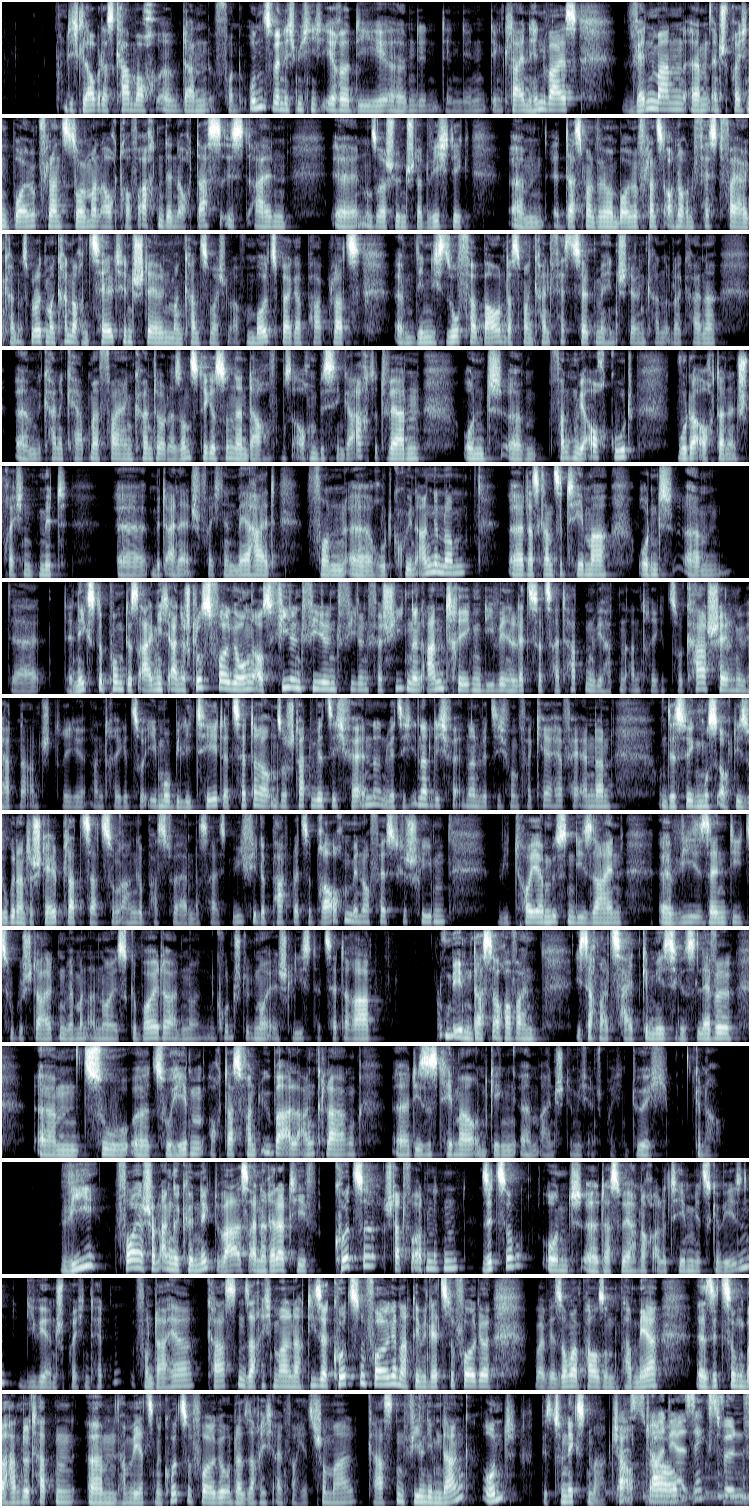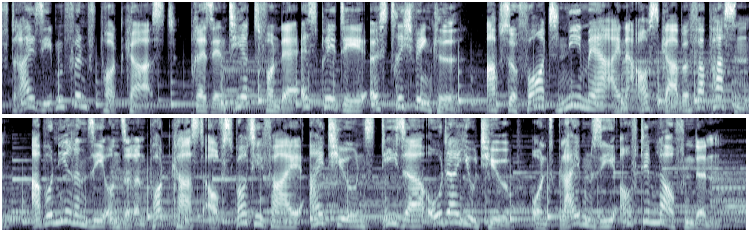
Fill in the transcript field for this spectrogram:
und ich glaube, das kam auch äh, dann von uns, wenn ich mich nicht irre, die, äh, den, den, den, kleinen Hinweis, wenn man ähm, entsprechend Bäume pflanzt, soll man auch darauf achten, denn auch das ist allen äh, in unserer schönen Stadt wichtig, ähm, dass man, wenn man Bäume pflanzt, auch noch ein Fest feiern kann. Das bedeutet, man kann noch ein Zelt hinstellen, man kann zum Beispiel auf dem Molzberger Parkplatz ähm, den nicht so verbauen, dass man kein Festzelt mehr hinstellen kann oder keine, ähm, keine Kerb mehr feiern könnte oder sonstiges, sondern darauf muss auch ein bisschen geachtet werden. Und ähm, fanden wir auch gut, wurde auch dann entsprechend mit, äh, mit einer entsprechenden Mehrheit von äh, Rot-Grün angenommen, äh, das ganze Thema. Und ähm, der, der nächste Punkt ist eigentlich eine Schlussfolgerung aus vielen, vielen, vielen verschiedenen Anträgen, die wir in letzter Zeit hatten. Wir hatten Anträge zur Carsharing, wir hatten Anträge, Anträge zur E-Mobilität etc. Unsere Stadt wird sich verändern, wird sich inhaltlich verändern, wird sich vom Verkehr her verändern. Und deswegen muss auch die sogenannte Stellplatzsatzung angepasst werden. Das heißt, wie viele Parkplätze brauchen wir noch festgeschrieben? Wie teuer müssen die sein? Äh, wie sind die zu gestalten, wenn man ein neues Gebäude, ein, ein Grundstück neu erschließt etc.? Um eben das auch auf ein, ich sag mal, zeitgemäßiges Level ähm, zu, äh, zu heben. Auch das fand überall Anklang, äh, dieses Thema, und ging ähm, einstimmig entsprechend durch. Genau. Wie vorher schon angekündigt, war es eine relativ kurze Stadtverordneten-Sitzung und äh, das wären noch alle Themen jetzt gewesen, die wir entsprechend hätten. Von daher, Carsten, sag ich mal, nach dieser kurzen Folge, nachdem die letzte Folge, weil wir Sommerpause und ein paar mehr äh, Sitzungen behandelt hatten, ähm, haben wir jetzt eine kurze Folge und da sage ich einfach jetzt schon mal, Carsten, vielen lieben Dank und bis zum nächsten Mal. Ciao. Das war der 65375 Podcast, präsentiert von der SPD Österreich-Winkel. Ab sofort nie mehr eine Ausgabe verpassen. Abonnieren Sie unseren Podcast auf Spotify, iTunes, Deezer oder YouTube und bleiben Sie auf dem Laufenden.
